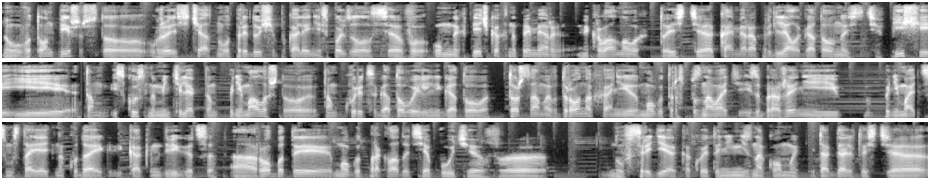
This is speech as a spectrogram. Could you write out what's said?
Ну, вот он пишет, что уже сейчас, ну вот предыдущее поколение использовалось в умных печках, например, микроволновых. То есть э, камера определяла готовность пищи и там искусственным интеллектом понимала, что там курица готова или не готова. То же самое в дронах, они могут распознавать изображение и понимать самостоятельно, куда и как им двигаться. А роботы могут прокладывать себе путь в ну, в среде какой-то незнакомый и так далее. То есть э,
